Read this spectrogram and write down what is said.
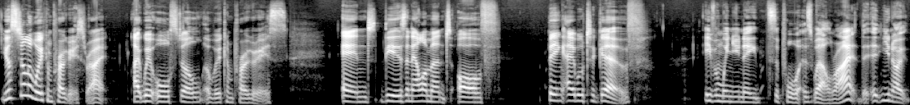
you're still a work in progress, right? Like we're all still a work in progress. And there's an element of being able to give even when you need support as well, right? You know,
